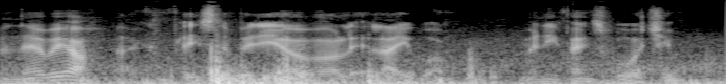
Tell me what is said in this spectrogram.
And there we are, that completes the video of our little A1. Many thanks for watching.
